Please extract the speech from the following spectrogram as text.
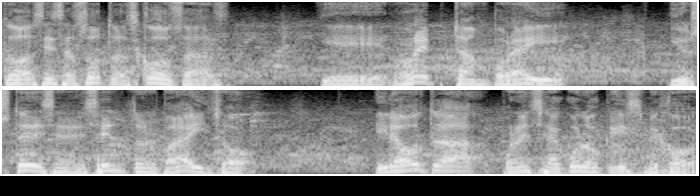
todas esas otras cosas que reptan por ahí y ustedes en el centro del paraíso, y la otra ponerse de acuerdo que es mejor.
